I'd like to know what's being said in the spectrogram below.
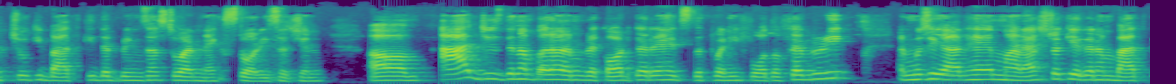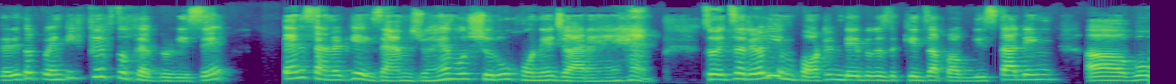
बच्चों की बात की, that brings us to our next story, Sachin. Um, आज जिस दिन पर हम रिकॉर्ड कर रहे हैं it's the twenty fourth of February and मुझे याद है महाराष्ट्र की अगर हम बात करें तो ट्वेंटी फिफ्थ ऑफ़ फेब्रवरी से टेंथ स्टैंडर्ड के एग्ज़ाम्स जो हैं वो शुरू होने जा रहे हैं. So it's a really important day because the kids are probably starting वो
